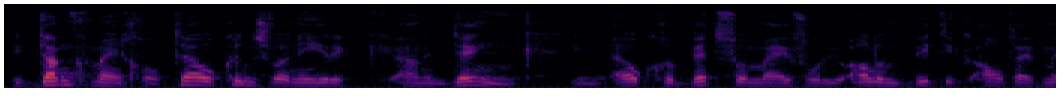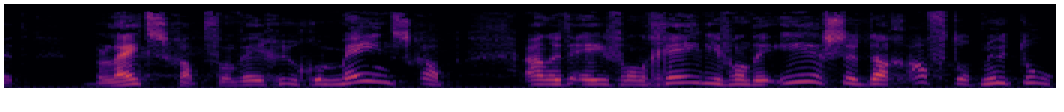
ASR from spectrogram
Ik dank mijn God telkens wanneer ik aan u denk. In elk gebed van mij voor u allen bid ik altijd met blijdschap vanwege uw gemeenschap aan het evangelie van de eerste dag af tot nu toe.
